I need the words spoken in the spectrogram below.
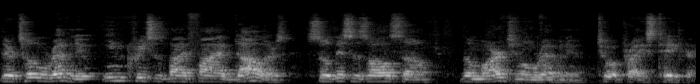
their total revenue increases by $5. So this is also the marginal revenue to a price taker.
